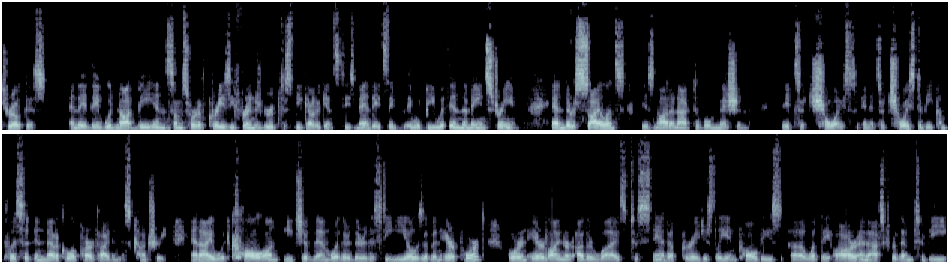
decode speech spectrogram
throughout this. And they, they would not be in some sort of crazy fringe group to speak out against these mandates. They, they would be within the mainstream. And their silence is not an act of omission. It's a choice, and it's a choice to be complicit in medical apartheid in this country. And I would call on each of them, whether they're the CEOs of an airport or an airline or otherwise, to stand up courageously and call these uh, what they are and ask for them to be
